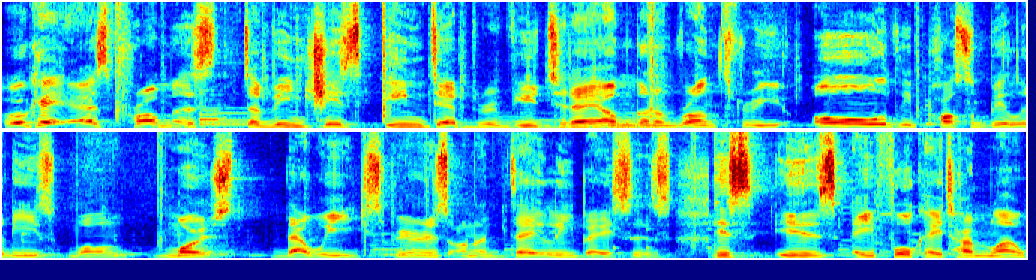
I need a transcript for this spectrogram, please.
Okay, as promised, DaVinci's in-depth review. Today I'm gonna run through all the possibilities, well, most that we experience on a daily basis. This is a 4K timeline,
